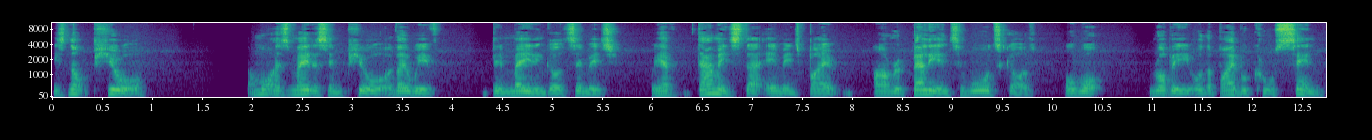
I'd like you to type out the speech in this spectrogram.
He's not pure. And what has made us impure, although we've been made in God's image, we have damaged that image by our rebellion towards God, or what Robbie or the Bible calls sin.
